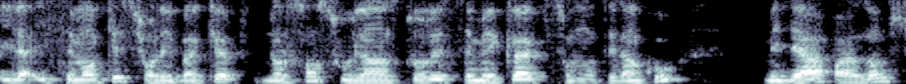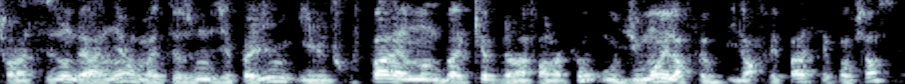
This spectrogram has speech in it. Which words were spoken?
il, il, s'est manqué sur les backups dans le sens où il a instauré ces mecs-là qui sont montés d'un coup. Mais derrière, par exemple, sur la saison dernière, Mateusz Jepaline, il ne trouve pas réellement de backup dans la formation, ou du moins, il leur fait, il leur fait pas assez confiance.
